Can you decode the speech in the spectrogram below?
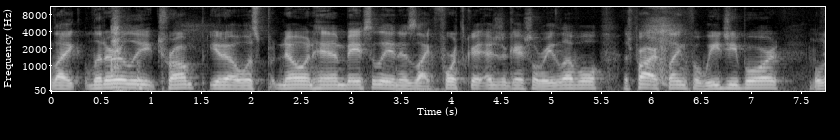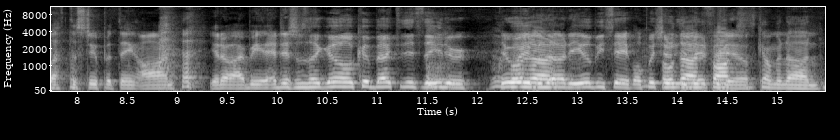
Like literally, Trump, you know, was knowing him basically in his like fourth grade educational read level. Was probably playing with a Ouija board. Left the stupid thing on. You know, I mean, it just was like, oh, I'll come back to this later. Don't worry Hold about it. You'll be safe. I'll put you in the bed for now. Is coming on.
